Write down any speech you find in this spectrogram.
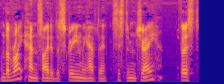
On the right hand side of the screen we have the system tray First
